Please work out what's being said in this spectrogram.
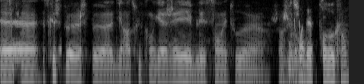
Euh, est-ce que je peux, je peux euh, dire un truc engagé et blessant et tout euh, J'ai le droit d'être provoquant?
